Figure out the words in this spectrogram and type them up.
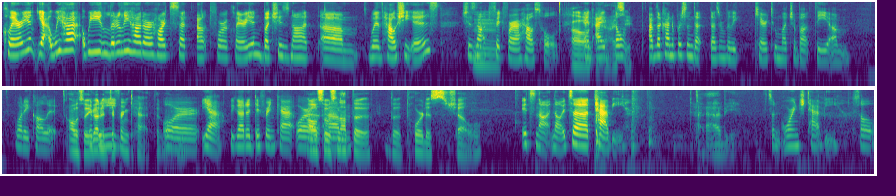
Clarion, yeah, we had we literally had our hearts set out for a Clarion, but she's not um with how she is. She's not Mm. fit for our household. Oh, And okay, I don't- see. I'm the kind of person that doesn't really care too much about the um, what do you call it? Oh, so you got a different cat than Or yeah, we got a different cat. Or Oh, so it's um, not the the tortoise shell. It's not. No, it's a tabby. Tabby. It's an orange tabby. So,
